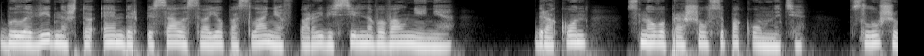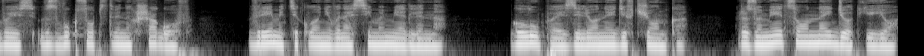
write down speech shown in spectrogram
Было видно, что Эмбер писала свое послание в порыве сильного волнения. Дракон снова прошелся по комнате, вслушиваясь в звук собственных шагов. Время текло невыносимо медленно. Глупая зеленая девчонка. Разумеется, он найдет ее.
